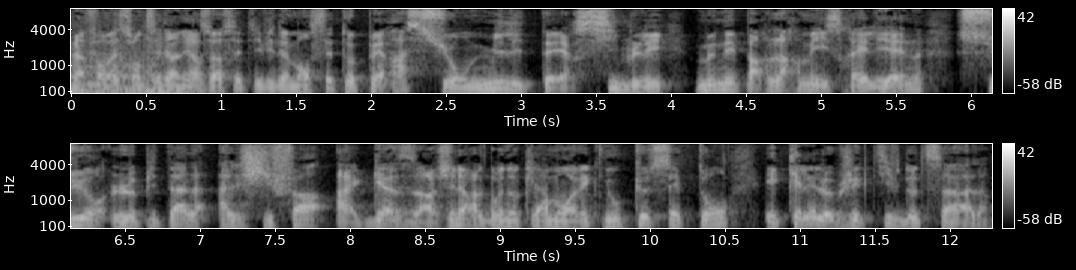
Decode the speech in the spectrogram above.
L'information de ces dernières heures, c'est évidemment cette opération militaire ciblée menée par l'armée israélienne sur l'hôpital Al-Shifa à Gaza. Général Bruno Clermont avec nous, que sait-on et quel est l'objectif de Tsahal?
